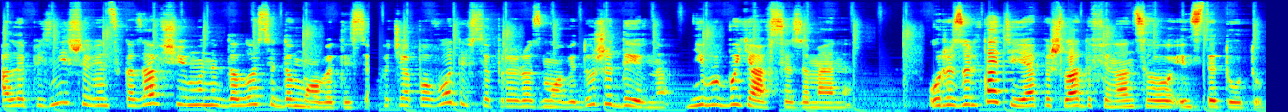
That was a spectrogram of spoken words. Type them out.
Але пізніше він сказав, що йому не вдалося домовитися, хоча поводився при розмові дуже дивно, ніби боявся за мене. У результаті я пішла до фінансового інституту.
